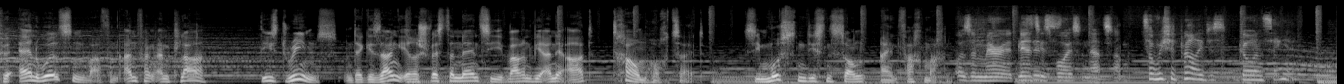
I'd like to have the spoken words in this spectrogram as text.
Für Ann Wilson war von Anfang an klar, These Dreams und der Gesang ihrer Schwester Nancy waren wie eine Art Traumhochzeit. Sie mussten diesen Song einfach machen. Was a merit, Nancy's voice in that song. So we should probably just go and sing it.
